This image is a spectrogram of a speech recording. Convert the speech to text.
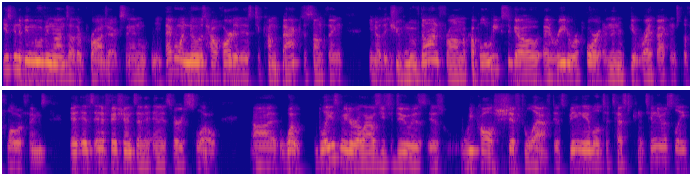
he's going to be moving on to other projects. And everyone knows how hard it is to come back to something you know that you've moved on from a couple of weeks ago and read a report and then get right back into the flow of things. It, it's inefficient and, and it's very slow. Uh, what BlazeMeter allows you to do is is we call shift left. It's being able to test continuously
